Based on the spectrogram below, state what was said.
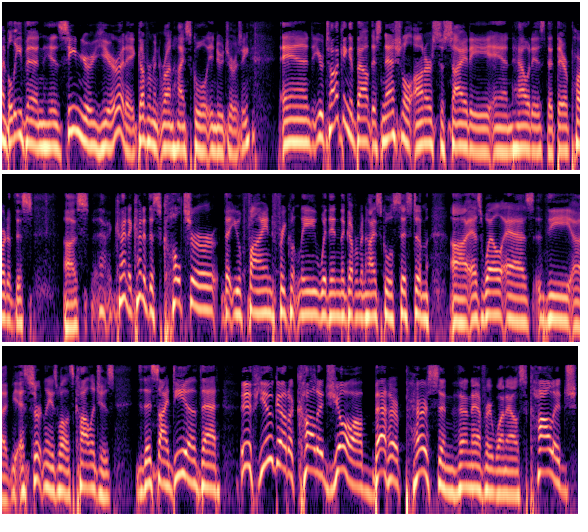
I believe, in his senior year at a government run high school in New Jersey. And you're talking about this National Honor Society and how it is that they're part of this uh, kind of kind of this culture that you find frequently within the government high school system, uh, as well as the uh, as certainly as well as colleges. This idea that if you go to college, you're a better person than everyone else. College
